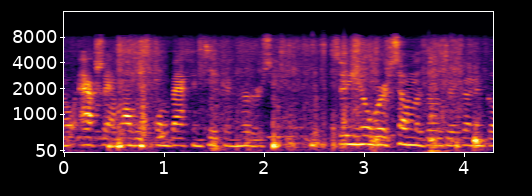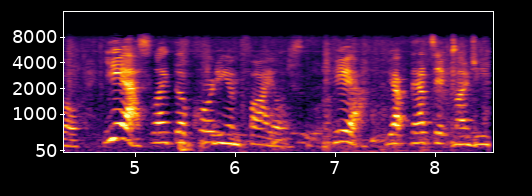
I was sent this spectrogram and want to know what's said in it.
No, actually, I'm always going back and taking hers. So you know where some of those are gonna go. Yes, like the accordion files. Yeah, yep, that's it, Mudgy.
